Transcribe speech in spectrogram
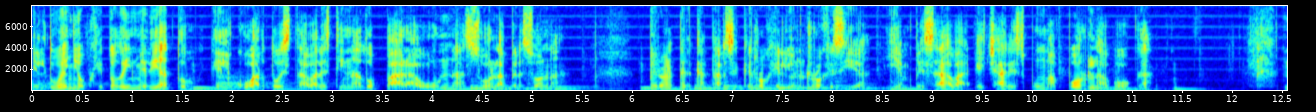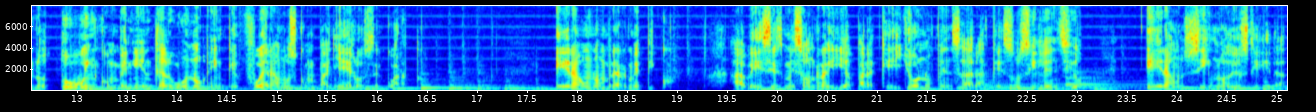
El dueño objetó de inmediato que el cuarto estaba destinado para una sola persona, pero al percatarse que Rogelio enrojecía y empezaba a echar espuma por la boca, no tuvo inconveniente alguno en que fuéramos compañeros de cuarto. Era un hombre hermético. A veces me sonreía para que yo no pensara que su silencio era un signo de hostilidad.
